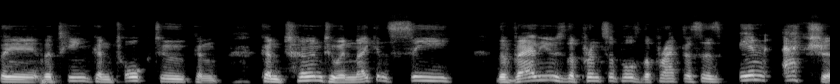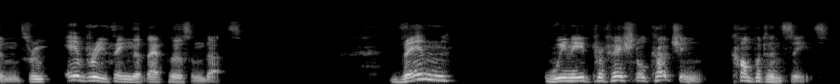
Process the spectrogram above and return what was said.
the the team can talk to, can can turn to, and they can see the values, the principles, the practices in action through everything that that person does. Then we need professional coaching competencies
